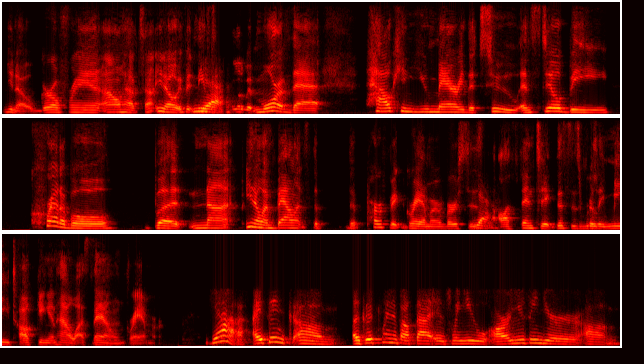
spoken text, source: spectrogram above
you know, girlfriend, I don't have time, you know, if it needs yeah. a little bit more of that, how can you marry the two and still be credible but not, you know, and balance the the perfect grammar versus yeah. authentic. This is really me talking and how I sound grammar. Yeah, I think um, a good point about that is when you are using your um,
